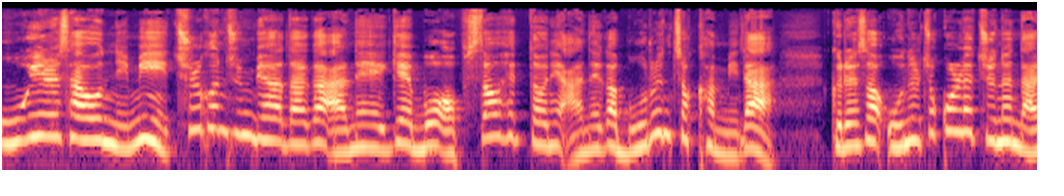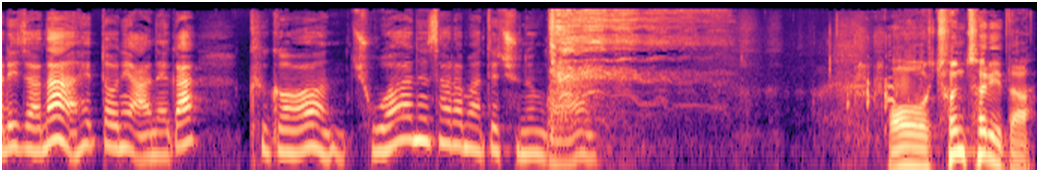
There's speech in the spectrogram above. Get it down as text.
5145님이 출근 준비하다가 아내에게 뭐 없어? 했더니 아내가 모른 척 합니다. 그래서 오늘 초콜릿 주는 날이잖아? 했더니 아내가 그건 좋아하는 사람한테 주는 거야. 오, 촌철이다.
